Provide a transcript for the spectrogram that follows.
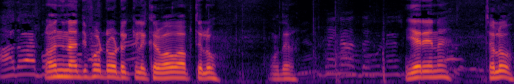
अंजना जी फ़ोटो वोटो क्लिक करवाओ आप, चलो। उधर। ये रे ना चलो।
